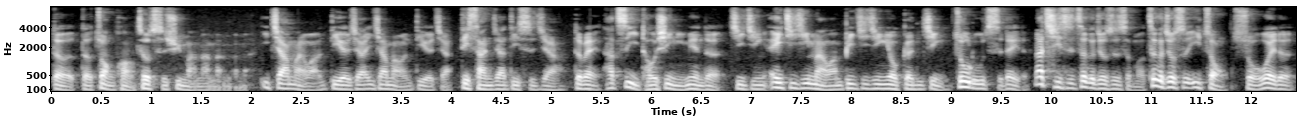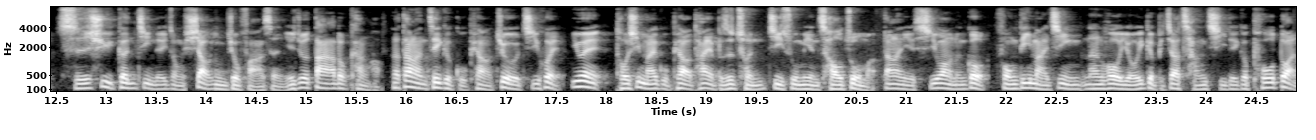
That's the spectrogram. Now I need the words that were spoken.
的的状况，就持续买买买买买，一家买完第二家，一家买完第二家，第三家、第四家，对不对？他自己投信里面的基金，A 基金买完，B 基金又跟进，诸如此类的。那其实这个就是什么？这个就是一种所谓的持续跟进的一种效应就发发生，也就是大家都看好。那当然这个股票就有机会，因为投信买股票，它也不是纯技术面操作嘛，当然也希望能够逢低买进，然后有一个比较长期的一个波段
